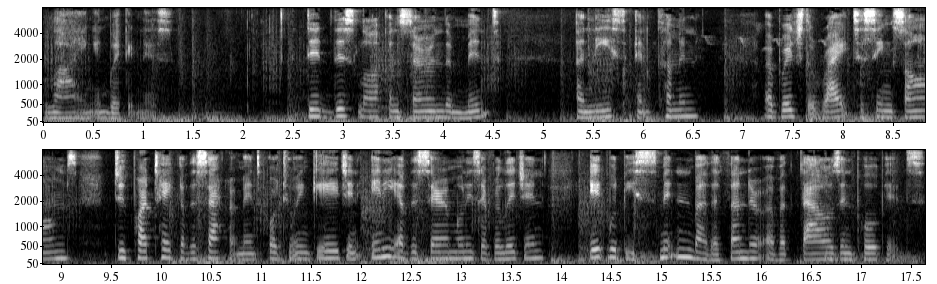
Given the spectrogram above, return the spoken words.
lying in wickedness. Did this law concern the mint, anise, and cumin? Abridge the right to sing psalms, to partake of the sacrament, or to engage in any of the ceremonies of religion, it would be smitten by the thunder of a thousand pulpits.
